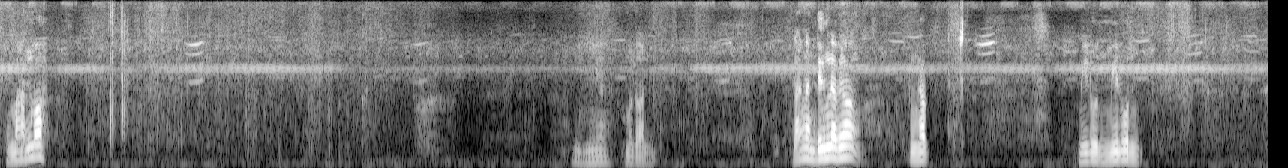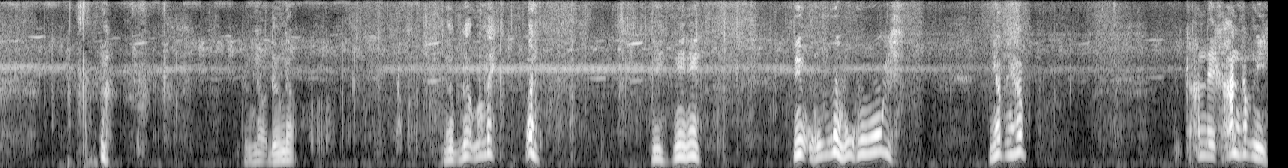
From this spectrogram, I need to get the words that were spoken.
เห็นมันบ่เงียบบ่หลอนหลังนั้นดึงแล้วพี่น้องนะครับ มีรุ่นมีรุ่นดึงแล้วดึงแล้วเนิบเนิบลงเลยมันนี่นี่นี่นี่โอ้โหโอ้โหเงียบนะครับการในการครับนี่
